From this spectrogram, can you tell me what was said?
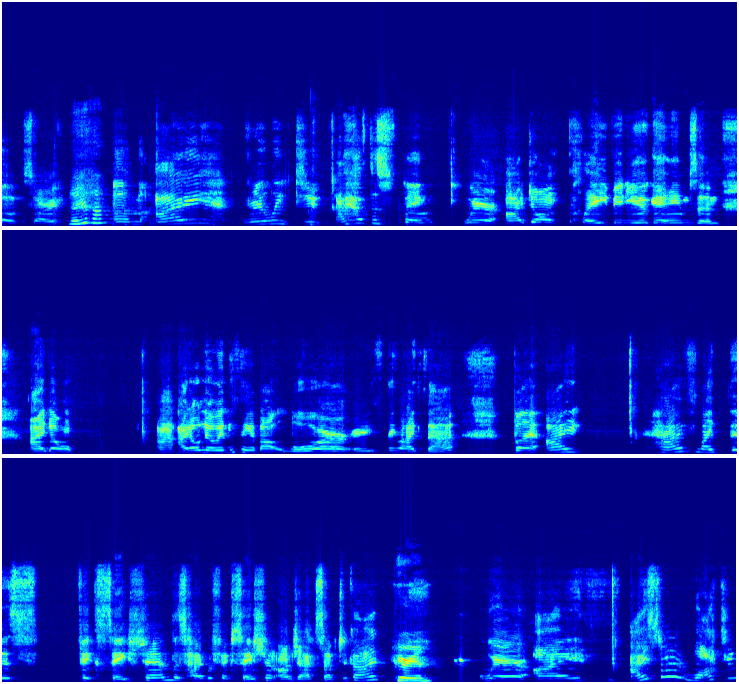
oh, sorry. no you're fine Um, I really do. I have this thing where I don't play video games and I don't. I I don't know anything about lore or anything like that, but I have like this fixation, this hyperfixation on Jacksepticeye, period where I I started watching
